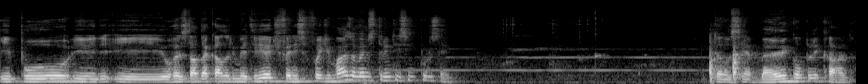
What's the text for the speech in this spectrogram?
e, por, e, e o resultado da calorimetria, a diferença foi de mais ou menos 35%. Então, assim, é bem complicado.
